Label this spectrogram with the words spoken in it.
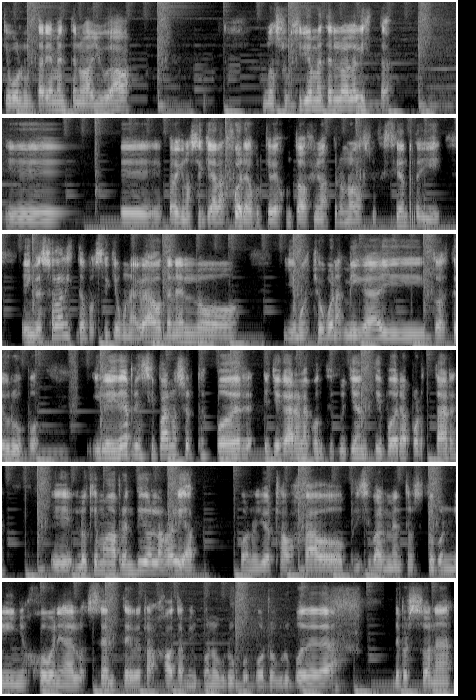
que voluntariamente nos ayudaba, nos sugirió meterlo a la lista. Eh, eh, para que no se quedara fuera, porque había juntado firmas, pero no las suficientes, y e ingresó a la lista, pues sí que es un agrado tenerlo y hemos hecho buenas migas ahí todo este grupo. Y la idea principal, ¿no es cierto?, es poder llegar a la constituyente y poder aportar eh, lo que hemos aprendido en la realidad. Bueno, yo he trabajado principalmente, ¿no es cierto?, con niños, jóvenes, adolescentes, he trabajado también con un grupo, otro grupo de edad de personas,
